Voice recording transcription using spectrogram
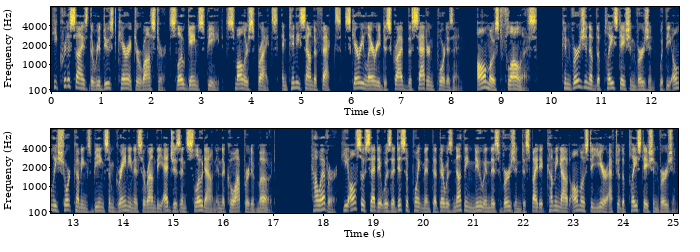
He criticized the reduced character roster, slow game speed, smaller sprites, and tinny sound effects. Scary Larry described the Saturn port as an almost flawless Conversion of the PlayStation version, with the only shortcomings being some graininess around the edges and slowdown in the cooperative mode. However, he also said it was a disappointment that there was nothing new in this version despite it coming out almost a year after the PlayStation version.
